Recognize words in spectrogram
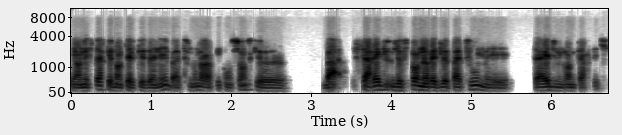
et on espère que dans quelques années, bah, tout le monde aura pris conscience que bah, le sport ne règle pas tout, mais ça aide une grande partie.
